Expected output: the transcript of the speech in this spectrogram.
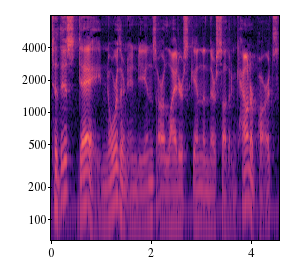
To this day, northern Indians are lighter skinned than their southern counterparts,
